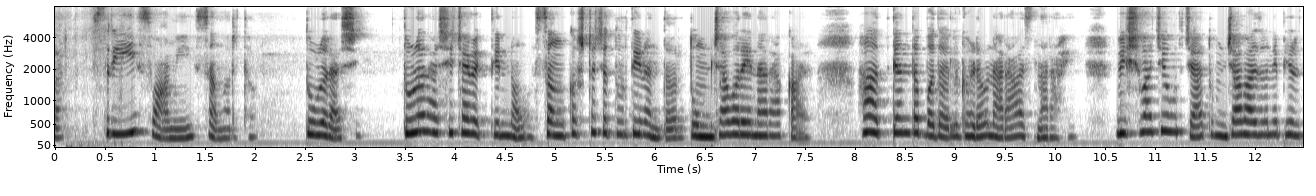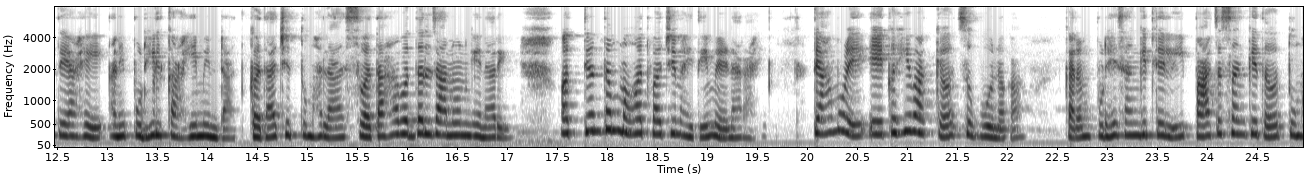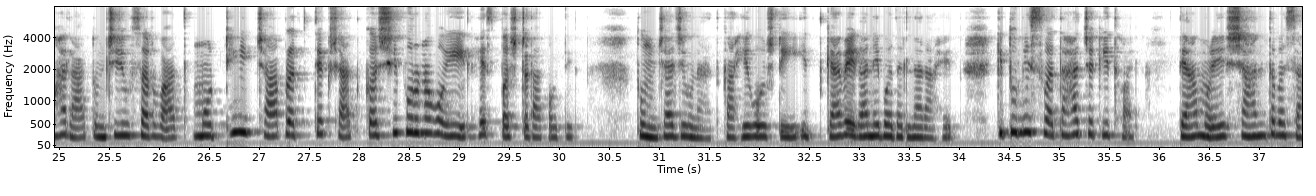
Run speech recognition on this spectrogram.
नमस्कार. श्री स्वामी समर्थ. तुळ राशी तुळ राशीच्या व्यक्तींनो संकष्ट चतुर्थीनंतर तुमच्यावर येणारा काळ हा अत्यंत बदल घडवणारा असणार आहे. विश्वाची ऊर्जा तुमच्या बाजूने फिरते आहे आणि पुढील काही मिनिटात कदाचित तुम्हाला स्वतःबद्दल जाणून घेणारी अत्यंत महत्त्वाची माहिती मिळणार आहे. त्यामुळे एकही वाक्य चुकवू नका. कारण पुढे सांगितलेली पाच संकेतं तुम्हाला तुमची सर्वात मोठी इच्छा प्रत्यक्षात कशी पूर्ण होईल हे स्पष्ट दाखवतील. तुमच्या जीवनात काही गोष्टी इतक्या वेगाने बदलणार आहेत की तुम्ही स्वतः चकित व्हाल. त्यामुळे शांत बसा.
